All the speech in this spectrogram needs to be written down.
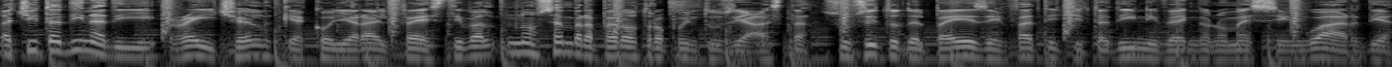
La cittadina di Rachel, che accoglierà il festival, non sembra però troppo entusiasta. Sul sito del paese infatti i cittadini vengono messi in guardia.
